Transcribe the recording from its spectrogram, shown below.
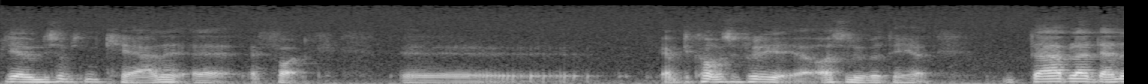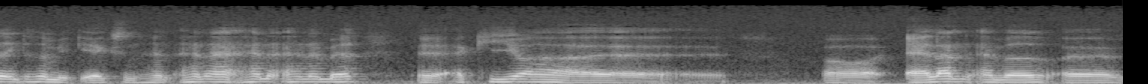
bliver jo ligesom sådan en kerne af, af folk. Øh, jamen, det kommer selvfølgelig også i løbet af det her. Der er blandt andet en, der hedder Mik Eriksen. Han, han, er, han, er, han er med. Øh, Akira øh, og Allan er med, øh,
